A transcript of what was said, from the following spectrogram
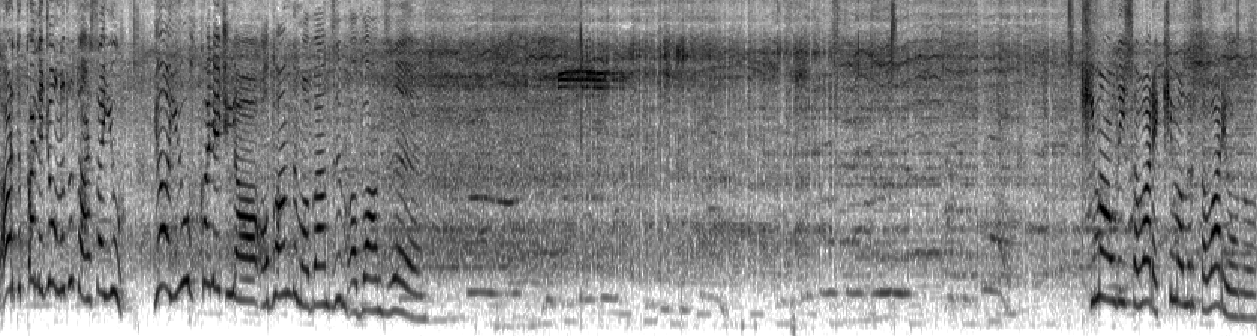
Artık kaleci onu tutarsa yuh. Ya yuh kaleci ya. Abandım abandım abandım. Kim aldıysa var ya kim alırsa var ya onu.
